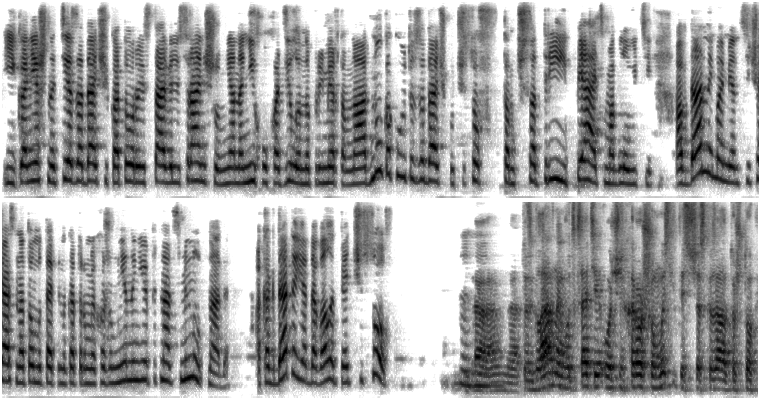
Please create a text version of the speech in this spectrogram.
И, конечно, те задачи, которые ставились раньше, у меня на них уходило, например, там, на одну какую-то задачку, часов, там, часа 3-5 могло уйти. А в данный момент, сейчас, на том этапе, на котором я хожу, мне на нее 15 минут надо. А когда-то я давала 5 часов. Да, да. То есть главное, вот, кстати, очень хорошую мысль ты сейчас сказала, то, что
